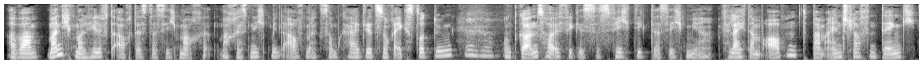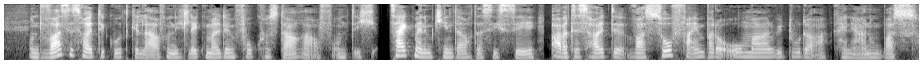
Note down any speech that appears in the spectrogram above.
Aber manchmal hilft auch das, dass ich mache, mache es nicht mit Aufmerksamkeit jetzt noch extra düngen. Mhm. Und ganz häufig ist es wichtig, dass ich mir vielleicht am Abend beim Einschlafen denke, und was ist heute gut gelaufen? Ich lege mal den Fokus darauf und ich zeige meinem Kind auch, dass ich sehe, aber das heute war so fein bei der Oma, wie du da, keine Ahnung, was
